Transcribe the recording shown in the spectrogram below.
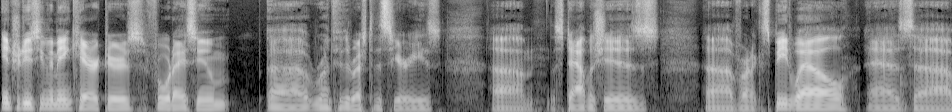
introducing the main characters for what I assume uh, run through the rest of the series. Um, establishes uh, Veronica Speedwell as uh,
